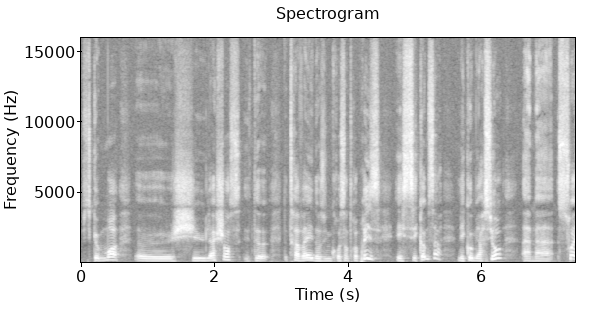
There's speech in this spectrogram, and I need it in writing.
Puisque moi, euh, j'ai eu la chance de, travailler dans une grosse entreprise. Et c'est comme ça. Les commerciaux, ben, soit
